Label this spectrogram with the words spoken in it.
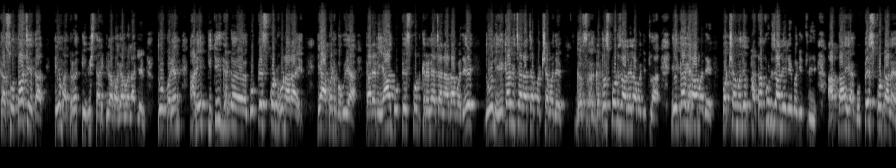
का स्वतःच येतात? हे मात्र तेवीस तारखेला बघावं लागेल. तोपर्यंत अनेक किती घट गोप्यस्फोट होणार आहेत हे आपण बघूया. कारण या गोप्यस्फोट करण्याच्या नादामध्ये दोन एका विचाराच्या पक्षामध्ये घटस्फोट झालेला बघितला. एका घरामध्ये पक्षामध्ये फाटाफूट झालेली बघितली. आता या गोप्यस्फोटानं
